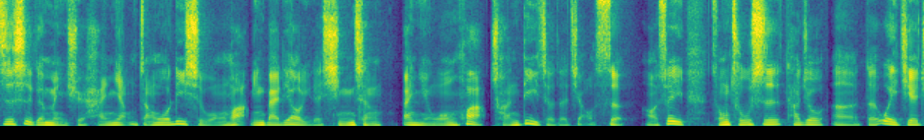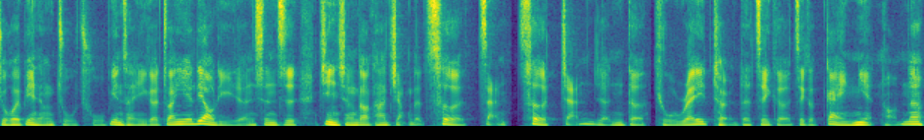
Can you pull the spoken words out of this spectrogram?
知识跟美学涵养，掌握历史文化，明白料理的形成，扮演文化传递者的角色。啊，所以从厨师他就呃的位阶就会变成主厨，变成一个专业料理人，甚至晋升到他讲的策展策展人的 curator 的这个这个概念。哈，那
